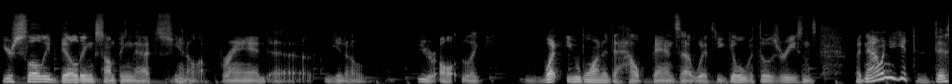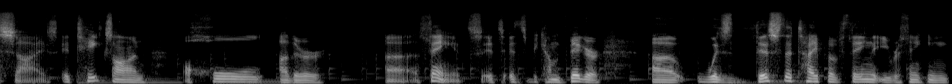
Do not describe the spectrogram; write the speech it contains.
you're slowly building something that's you know a brand, uh, you know, you're all like what you wanted to help bands out with. You go with those reasons. But now when you get to this size, it takes on a whole other uh, thing. It's it's it's become bigger. Uh, was this the type of thing that you were thinking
